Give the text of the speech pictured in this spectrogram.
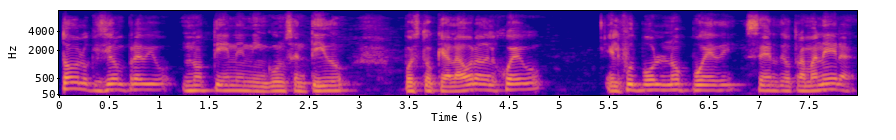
todo lo que hicieron previo no tiene ningún sentido, puesto que a la hora del juego el fútbol no puede ser de otra manera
